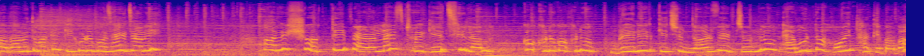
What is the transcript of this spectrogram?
বাবা, আমি তোমাকে কি করে বোঝাই যে আমি আমি সত্যি প্যারালাইজড হয়ে গিয়েছিলাম। কখনো কখনো ব্রেনের কিছু নার্ভের জন্য এমনটা হয়ে থাকে, বাবা।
